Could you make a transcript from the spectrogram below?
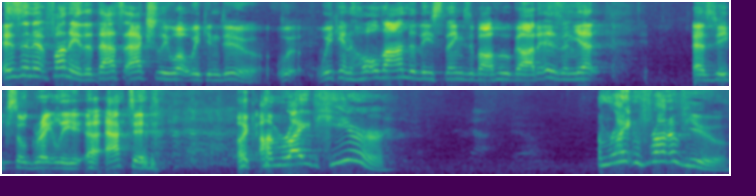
Isn't it funny that that's actually what we can do? We can hold on to these things about who God is, and yet, as Zeke so greatly uh, acted, like, I'm right here. I'm right in front of you.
